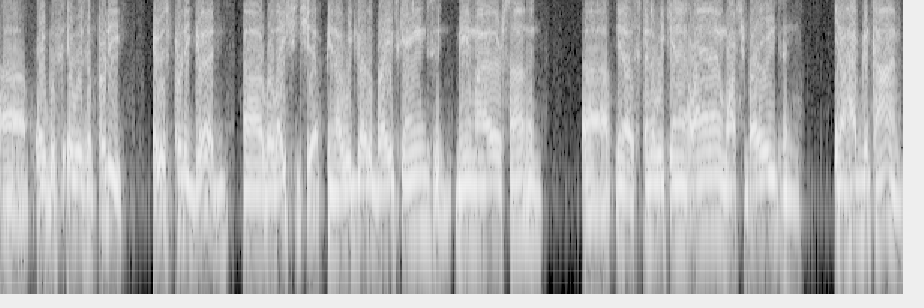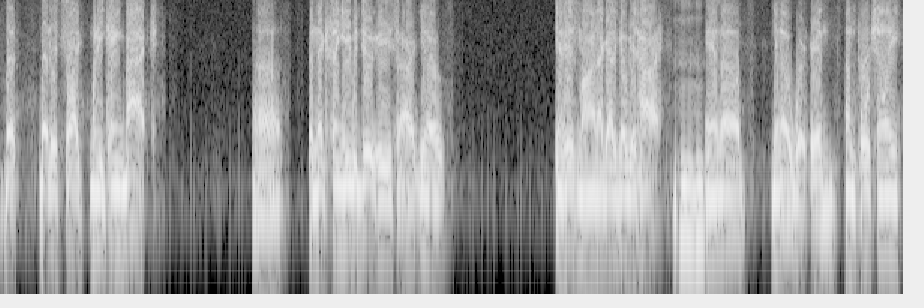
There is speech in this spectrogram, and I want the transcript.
Uh, it was, it was a pretty, it was pretty good, uh, relationship. You know, we'd go to Braves games and me and my other son and, uh, you know, spend a weekend in Atlanta and watch the Braves and, you know, have a good time. But, but it's like when he came back, uh, the next thing he would do is, uh, you know, in his mind, I got to go get high. Mm-hmm. And, uh, you know, and unfortunately,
